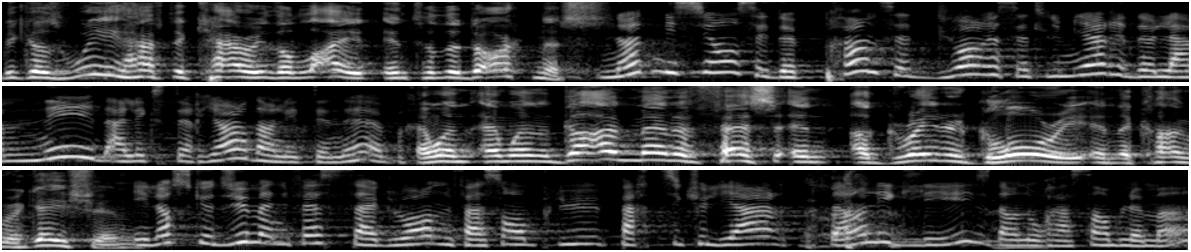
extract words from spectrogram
Because we have to carry the light into the darkness. Notre mission, c'est de prendre cette gloire et cette lumière et de l'amener à l'extérieur dans les ténèbres. And when, and when God manifests in a greater glory in the congregation, Et lorsque Dieu manifeste sa gloire d'une façon plus particulière dans l'Église, dans nos rassemblements,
